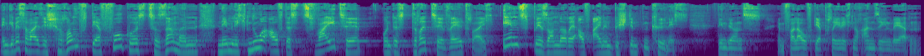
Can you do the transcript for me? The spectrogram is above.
in gewisser Weise schrumpft der Fokus zusammen, nämlich nur auf das zweite und das dritte Weltreich, insbesondere auf einen bestimmten König, den wir uns im Verlauf der Predigt noch ansehen werden.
